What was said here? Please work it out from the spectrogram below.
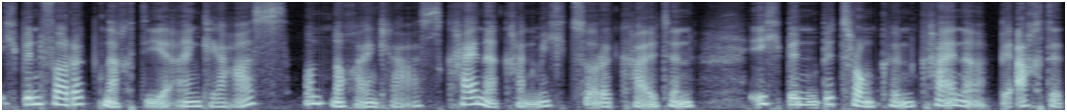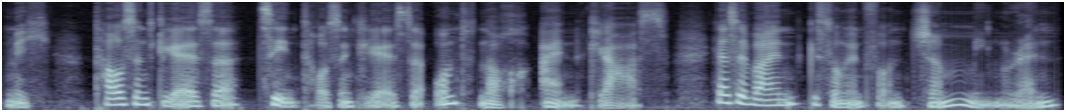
Ich bin verrückt nach dir. Ein Glas und noch ein Glas. Keiner kann mich zurückhalten. Ich bin betrunken. Keiner beachtet mich. Tausend Gläser, zehntausend Gläser und noch ein Glas. Hirsewein, gesungen von Zheng Mingren.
